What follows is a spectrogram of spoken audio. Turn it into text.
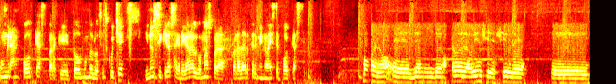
un gran podcast para que todo el mundo los escuche. Y no sé si quieras agregar algo más para, para dar término a este podcast. Bueno, eh, demostrarle a la audiencia y decirle que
